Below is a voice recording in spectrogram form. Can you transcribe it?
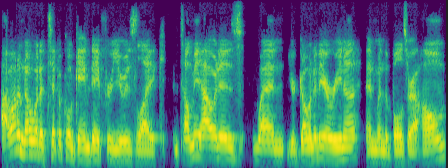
I want to know what a typical game day for you is like. Tell me how it is when you're going to the arena and when the Bulls are at home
